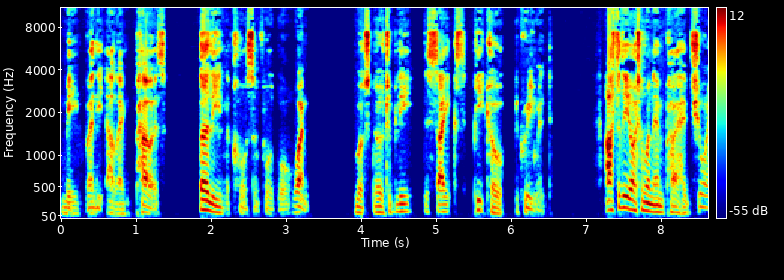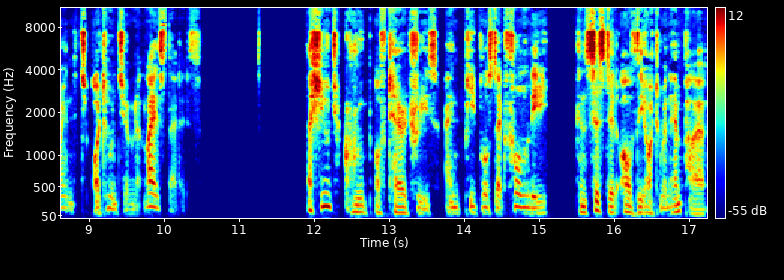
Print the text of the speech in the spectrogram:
made by the Allied powers early in the course of World War I, most notably the Sykes-Picot Agreement, after the Ottoman Empire had joined the Ottoman-German alliance status. A huge group of territories and peoples that formerly consisted of the Ottoman Empire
